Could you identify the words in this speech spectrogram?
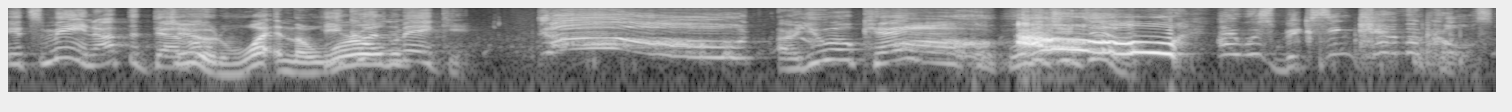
It's me, not the devil. Dude, what in the he world? He couldn't make it. No! Are you okay? Oh. What did you do? I was mixing chemicals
